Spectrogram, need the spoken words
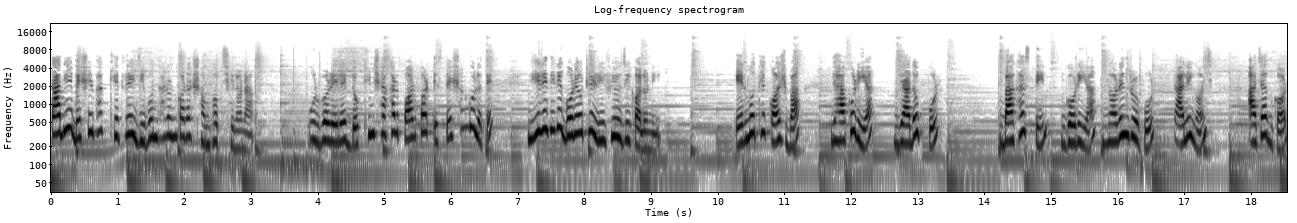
তা দিয়ে বেশিরভাগ ক্ষেত্রেই জীবন ধারণ করা সম্ভব ছিল না। পূর্ব রেলের দক্ষিণ শাখার পরপর স্টেশনগুলোতে ধীরে ধীরে গড়ে ওঠে রিফিউজি কলোনি। এর মধ্যে কসবা, ঢাকুরিয়া, যাদবপুর, বাঘাস্তিন, গড়িয়া, নরেন্দ্রপুর, টালিগঞ্জ, আজাদগড়,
